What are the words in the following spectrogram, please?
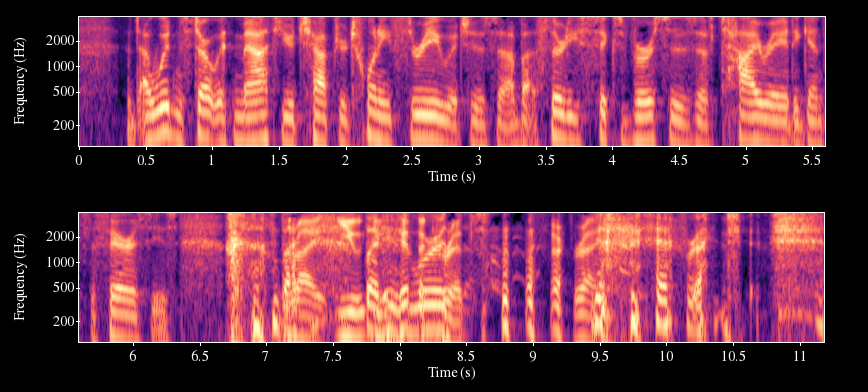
I wouldn't start with Matthew chapter 23, which is uh, about 36 verses of tirade against the Pharisees. but, right, you, but you his hypocrites. Words, right. right.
